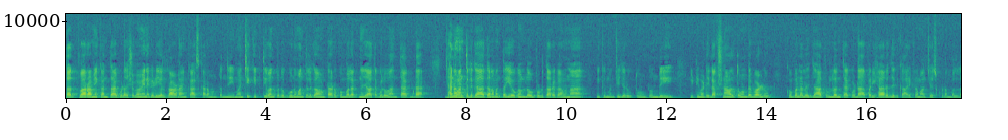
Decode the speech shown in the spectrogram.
తద్వారా మీకంతా కూడా శుభమైన గడియలు రావడానికి ఆస్కారం ఉంటుంది. మంచి కీర్తివంతులు గుణవంతులుగా ఉంటారు. కుంభలగ్న జాతకులు అంతా కూడా ధనవంతులుగా ధనవంత యోగంలో పుడతారు. కావున మీకు మంచి జరుగుతూ ఉంటుంది. ఇటువంటి లక్షణాలతో ఉండేవాళ్ళు కుంభల జాతకులంతా కూడా పరిహార కార్యక్రమాలు చేసుకోవడం వల్ల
